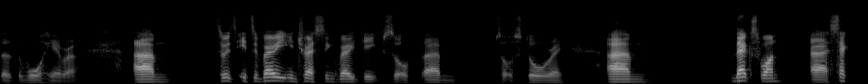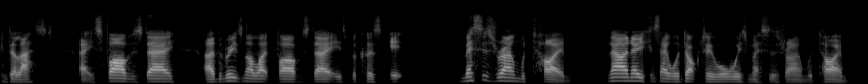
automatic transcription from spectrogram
the the war hero. Um, so it's it's a very interesting, very deep sort of um, sort of story. Um, next one, uh, second to last, uh, is Father's Day. Uh, the reason I like Father's Day is because it messes around with time. Now I know you can say, well, Doctor Who always messes around with time.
